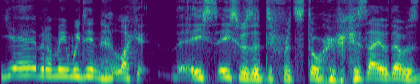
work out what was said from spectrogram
Yeah, but I mean, we didn't like the East. East was a different story because they there was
